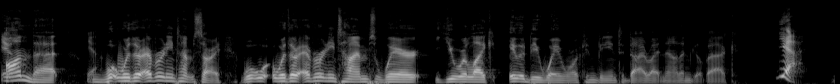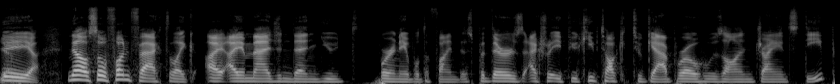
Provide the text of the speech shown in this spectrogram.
it- On that, Yeah. w- were there ever any times? Sorry, w- were there ever any times where you were like, it would be way more convenient to die right now than go back? Yeah. Yeah, Yeah. yeah, yeah. Now, so fun fact, like I, I imagine then you weren't able to find this, but there's actually if you keep talking to Gabbro, who's on Giants Deep,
